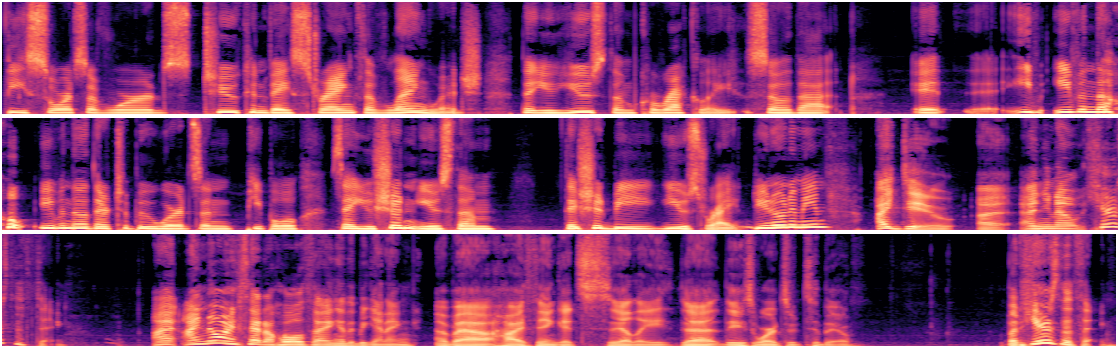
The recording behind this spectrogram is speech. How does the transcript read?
these sorts of words to convey strength of language, that you use them correctly, so that it even though even though they're taboo words and people say you shouldn't use them, they should be used right. Do you know what I mean? I do. Uh, and you know, here's the thing. I, I know I said a whole thing at the beginning about how I think it's silly that these words are taboo. But here's the thing.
